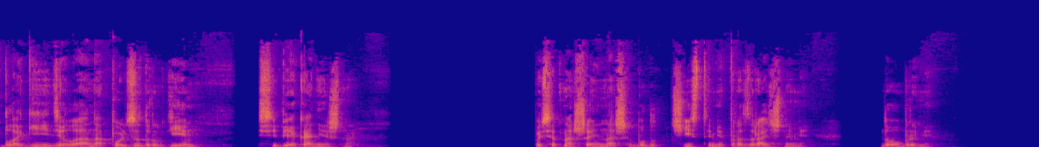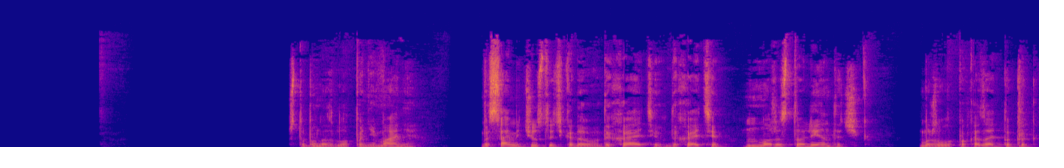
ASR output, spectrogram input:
благие дела на пользу другим. Себе, конечно. Пусть отношения наши будут чистыми, прозрачными, добрыми. Чтобы у нас было понимание. Вы сами чувствуете, когда вы вдыхаете, вдыхаете множество ленточек. Можно было показать бы как,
